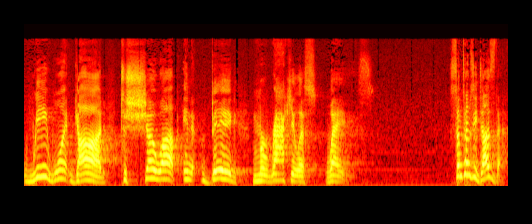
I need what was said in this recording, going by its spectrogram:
We want God to show up in big, miraculous ways. Sometimes He does that.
